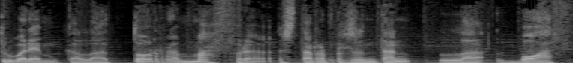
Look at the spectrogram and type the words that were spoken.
trobarem que la Torre Mafra està representant la Boaz,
